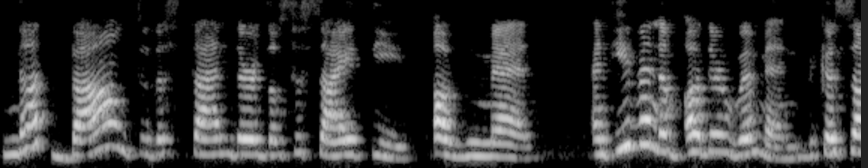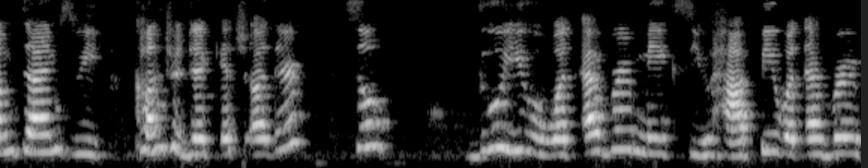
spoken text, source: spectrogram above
not bound to the standards of society of men and even of other women because sometimes we contradict each other. So do you whatever makes you happy, whatever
